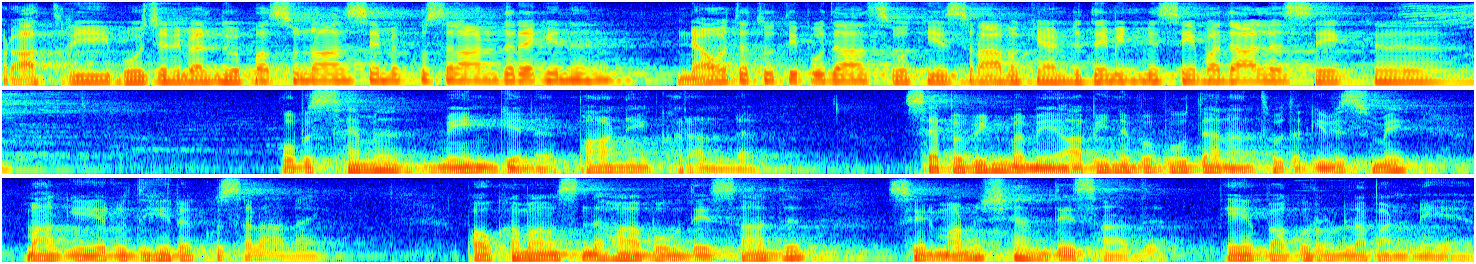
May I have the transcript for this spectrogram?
රාත්‍රී භෝජන වැළඳුව පසුනාන්සේම කුසලානද රැගෙන නැවත තුති පුදා ස්වකීය ශ්‍රාවකයන්ට දෙමින් මෙසේ වදාළසේක. ඔබ සැම මෙයින්ගෙන පානය කරන්න. සැබවින්ම මේ අභිනව වූදාන අන්තිමද ගිවිසුමේ මාගේ රුධිර කුසලානයි. පෞකමාව සඳහා බොහෝ දේශාද සිර මනුෂ්‍යයන් දේශාද ඒ වගුරුන් ලබන්නේය.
